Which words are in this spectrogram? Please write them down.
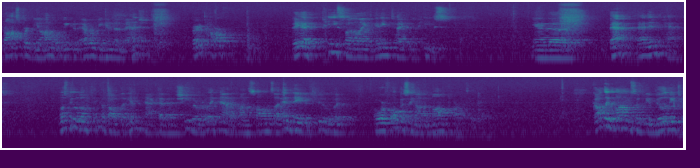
prospered beyond what we could ever begin to imagine. Very powerful. They had peace unlike any type of peace. And uh, that, that impact, most people don't think about the impact that Bathsheba really had upon Solomon's life, and David too, but, but we're focusing on the mom part today. Godly moms have the ability to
